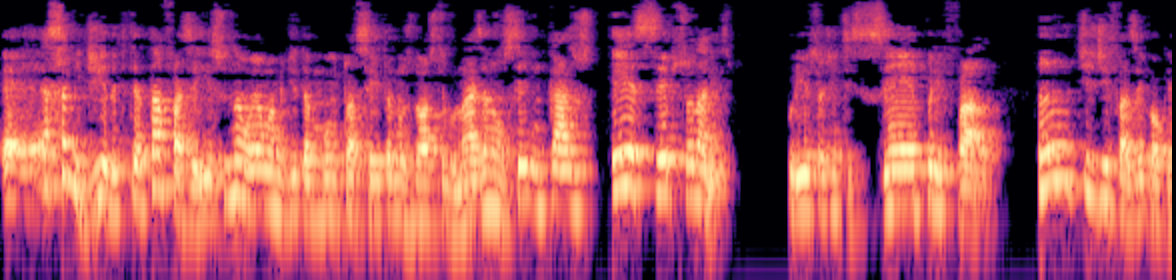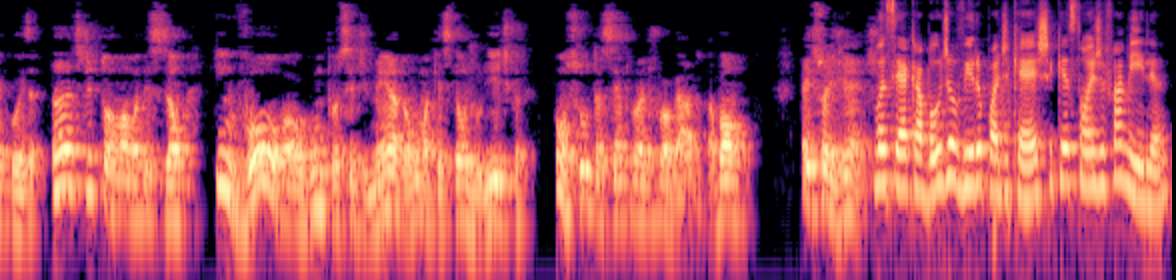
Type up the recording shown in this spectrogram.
é, essa medida de tentar fazer isso não é uma medida muito aceita nos nossos tribunais, a não ser em casos excepcionalíssimos. Por isso a gente sempre fala, antes de fazer qualquer coisa, antes de tomar uma decisão que envolva algum procedimento, alguma questão jurídica, consulta sempre o advogado, tá bom? É isso aí, gente. Você acabou de ouvir o podcast Questões de Família.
